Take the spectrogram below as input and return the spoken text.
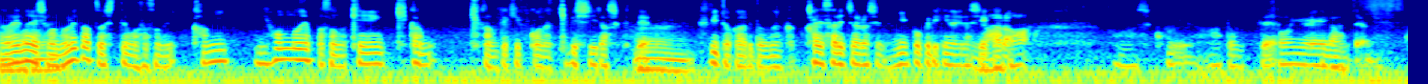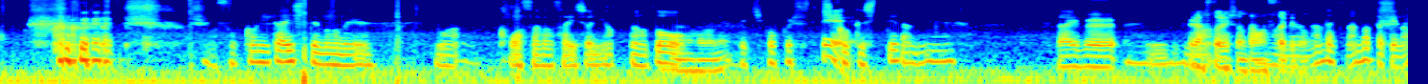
乗れないし、まあ乗れたとしてもさ、その紙、日本のやっぱその検疫機関、機関って結構な厳しいらしくて、うん不備とかあるとなんか返されちゃうらしいの。入国できないらしいから、やばマジ怖いなと思って。そういう映画あったよねまあ そこに対してのね、まあ、怖さが最初にあったのなると、ほどねで帰国して帰国してだね。だいぶフラストレーション溜まってたけど。まあねなんだ、なんだったっけな。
